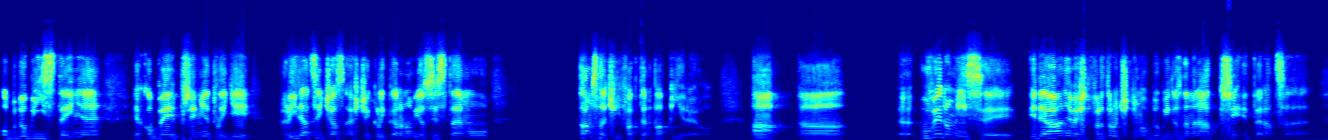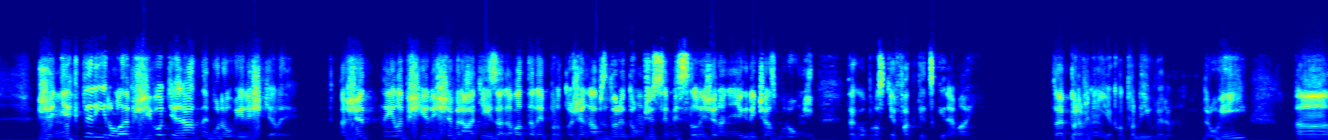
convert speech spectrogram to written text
období stejně jakoby přimět lidi hlídat si čas a ještě klikat nového systému, tam stačí fakt ten papír. Jo? A a uvědomí si, ideálně ve čtvrtročním období, to znamená tři iterace, že některé role v životě hrát nebudou, i když chtěli. A že nejlepší je, když je vrátí zadavateli, protože navzdory tomu, že si mysleli, že na ně někdy čas budou mít, tak ho prostě fakticky nemají. To je první jako tvrdý uvědomění. Druhý, uh,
